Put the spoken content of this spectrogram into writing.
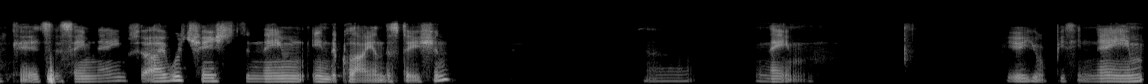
okay, it's the same name. So I will change the name in the client station. Uh, name your PC name.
